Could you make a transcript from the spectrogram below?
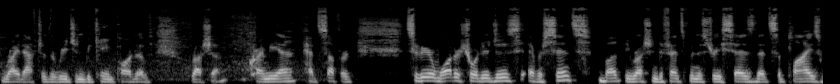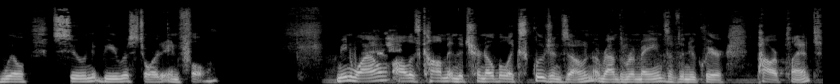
right after the region became part of Russia. Crimea had suffered severe water shortages ever since, but the Russian Defense Ministry says that supplies will soon be restored in full. Meanwhile, all is calm in the Chernobyl exclusion zone around the remains of the nuclear power plant.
